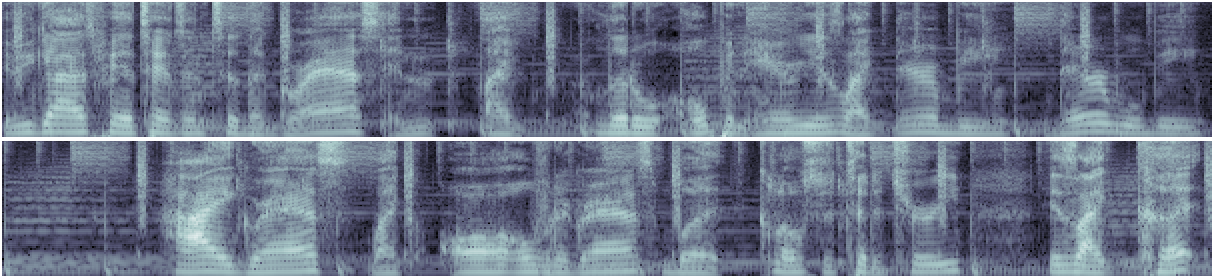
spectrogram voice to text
If you guys pay attention to the grass and like little open areas, like there'll be there will be high grass like all over the grass, but closer to the tree is like cut,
